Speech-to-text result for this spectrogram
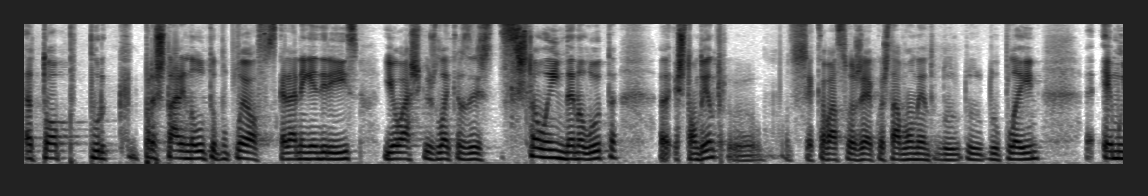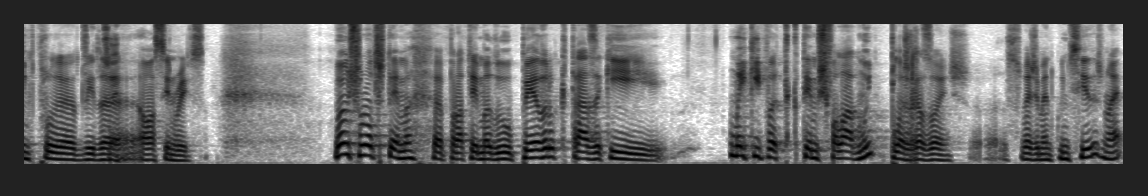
a top porque, para estarem na luta pelo playoff. Se calhar ninguém diria isso, e eu acho que os Lakers, se estão ainda na luta, uh, estão dentro. Se acabasse hoje a época, estavam dentro do, do, do play-in. É muito devido a, a Austin Reeves. Vamos para outro tema, para o tema do Pedro, que traz aqui uma equipa de que temos falado muito, pelas razões uh, subejamente conhecidas, não é?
